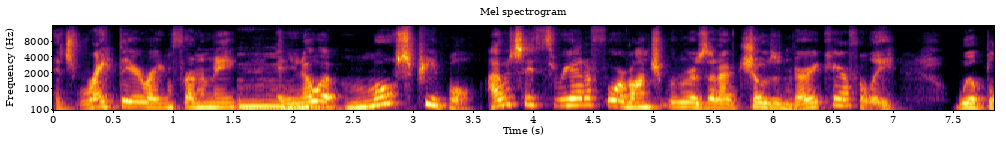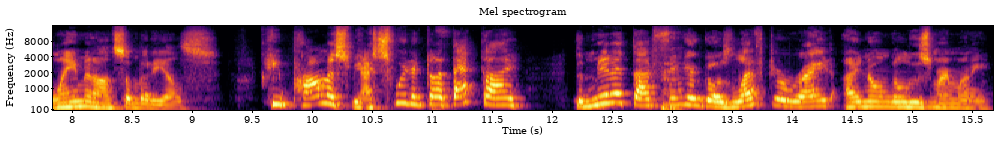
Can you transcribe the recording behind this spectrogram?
It's right there, right in front of me. Mm. And you know what? Most people, I would say three out of four of entrepreneurs that I've chosen very carefully, will blame it on somebody else. He promised me, I swear to God, that guy, the minute that finger goes left or right, I know I'm going to lose my money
